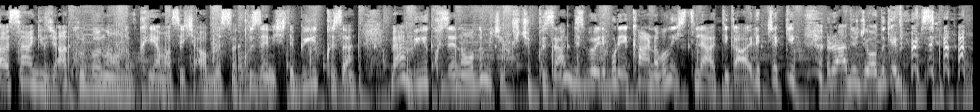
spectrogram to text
Aa, sen gideceksin. Aa, kurban oldum. Kıyamaz hiç ablasına. Kuzen işte. Büyük kuzen. Ben büyük kuzen olduğum için küçük kuzen. Biz böyle buraya karnavalı istila ettik ailece ki radyocu olduk hepimiz.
